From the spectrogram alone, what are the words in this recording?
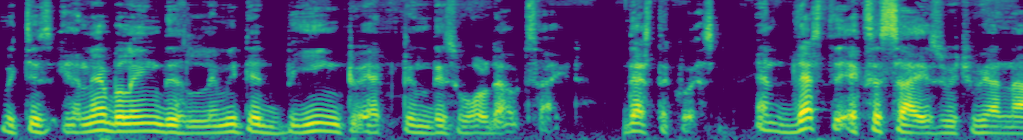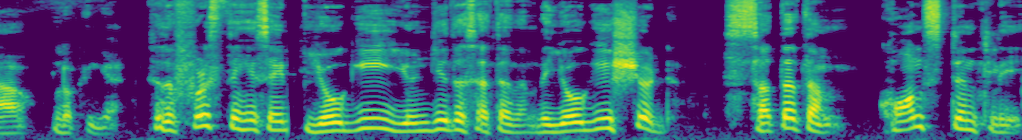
which is enabling this limited being to act in this world outside. That's the question. And that's the exercise which we are now looking at. So the first thing he said, Yogi Yunjita Satatam. The yogi should Satatam constantly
